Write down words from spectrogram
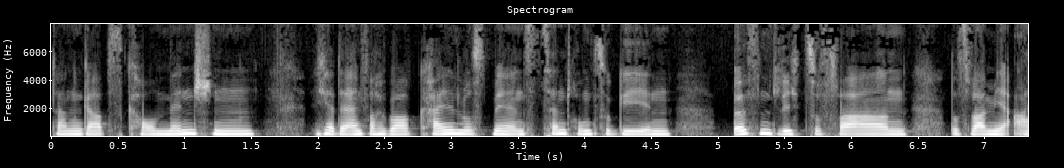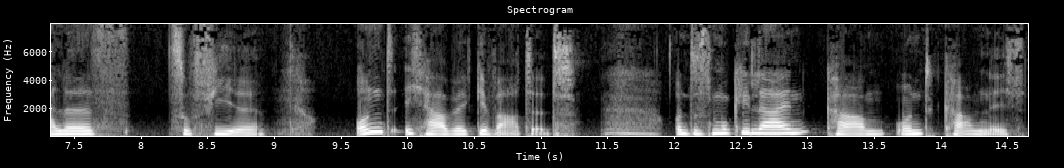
Dann gab es kaum Menschen. Ich hatte einfach überhaupt keine Lust mehr ins Zentrum zu gehen öffentlich zu fahren. Das war mir alles zu viel. Und ich habe gewartet. Und das Muckilein kam und kam nicht.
